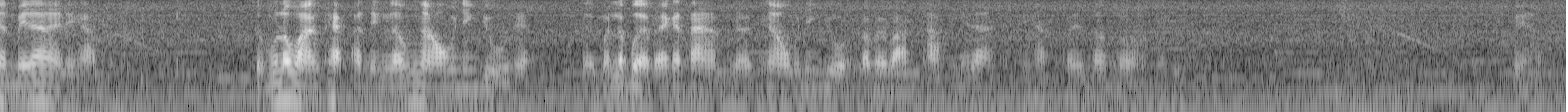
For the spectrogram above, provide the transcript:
กันไม่ได้นะครับ สมมุติเราวางแท็บอันหนึงแล้วเงามันยังอยู่เนี่ยหรือมันระเบิดไปก็ตามเนี่ยเงามันยังอยู่เราไปวางทับไม่ได้นะครับเราต้องระวังให้ดีนะครับ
